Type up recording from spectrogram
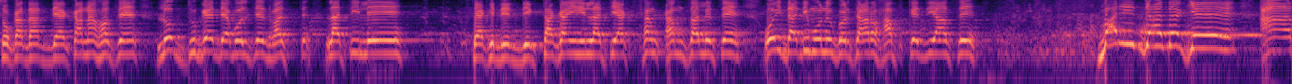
চোকা দাঁত দেয়া কানা হসে লোক ঢুকে দেয়া বলছে লাতিলে প্যাকেটের দিক তাকাইনি লাতি এক সাম কাম চালেছে। ওই দাদি মনে করছে, আরও হাফ কেজি আছে। বাড়ির যা দেখে আর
